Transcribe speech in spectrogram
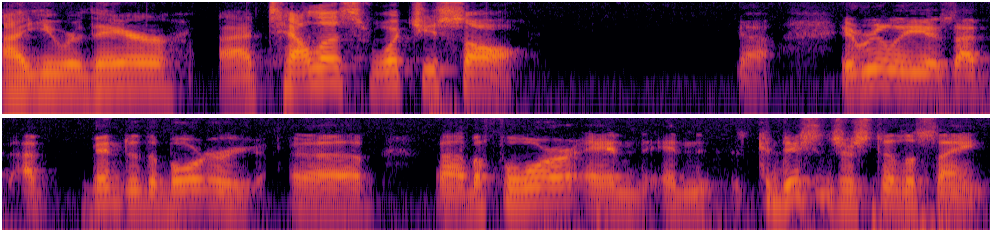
Uh, you were there. Uh, tell us what you saw. Yeah, it really is. I've, I've been to the border uh, uh, before, and and conditions are still the same.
